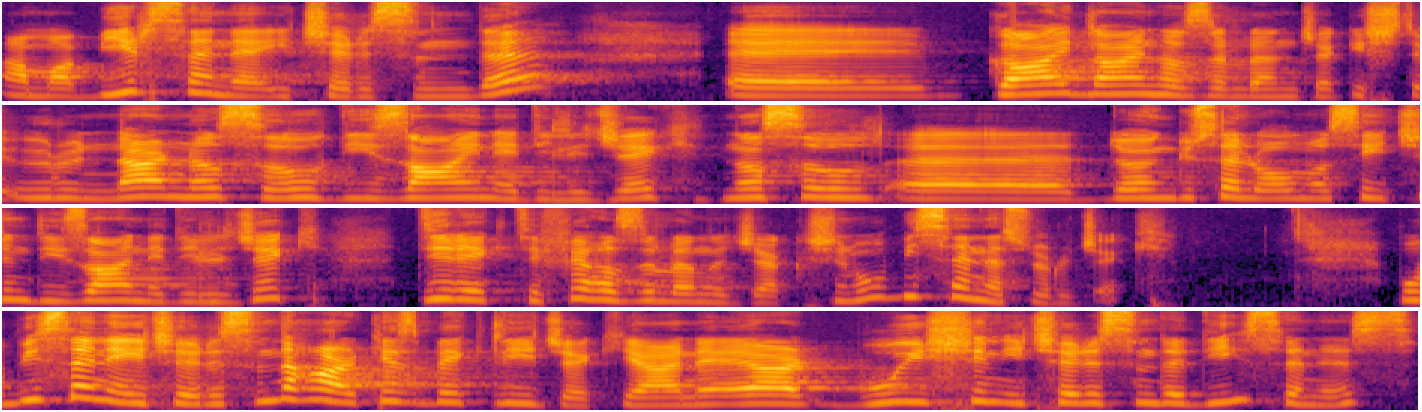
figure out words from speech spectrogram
Ama bir sene içerisinde e, guideline hazırlanacak. İşte ürünler nasıl dizayn edilecek, nasıl e, döngüsel olması için dizayn edilecek direktifi hazırlanacak. Şimdi bu bir sene sürecek. Bu bir sene içerisinde herkes bekleyecek. Yani eğer bu işin içerisinde değilseniz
